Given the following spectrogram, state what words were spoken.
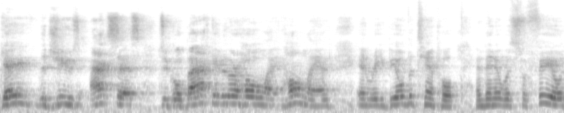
gave the Jews access to go back into their homeland and rebuild the temple, and then it was fulfilled.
